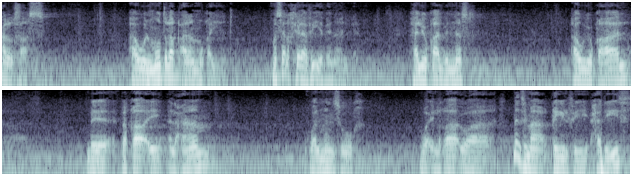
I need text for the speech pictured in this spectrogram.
على الخاص أو المطلق على المقيد. مسألة خلافية بين أهل العلم. هل يقال بالنسخ أو يقال ببقاء العام والمنسوخ وإلغاء ومثل ما قيل في حديث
